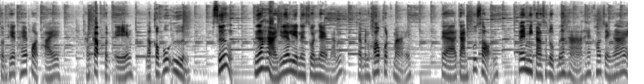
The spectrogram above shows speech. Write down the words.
สนเทศให้ปลอดภัย ทั้งกับตนเองแล้วก็ผู้อื่น ซึ่งเนื้อหาที่ได้เรียนในส่วนใหญ่นั้น จะเป็นข้อกฎหมาย แต่อาจารย์ผู้สอนได้มีการสรุปเนื้อหาให้เข้าใจง่าย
